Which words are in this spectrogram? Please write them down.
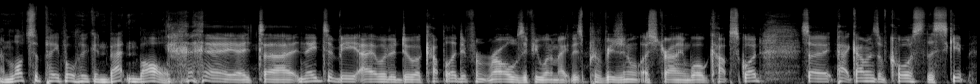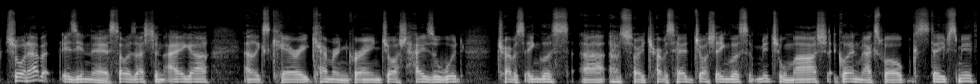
And lots of people who can bat and bowl. it uh, need to be able to do a couple of different roles if you want to make this provisional Australian World Cup squad. So Pat Cummins, of course, the skip. Sean Abbott is in there. So is Ashton Agar, Alex Carey, Cameron Green, Josh Hazlewood, Travis Inglis. Uh, oh, sorry, Travis Head, Josh Inglis, Mitchell Marsh, Glenn Maxwell, Steve Smith,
